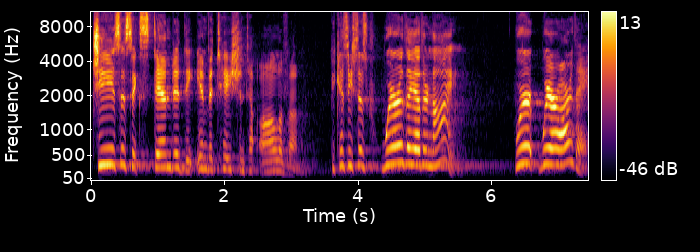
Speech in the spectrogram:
Jesus extended the invitation to all of them because he says, Where are the other nine? Where, where are they?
